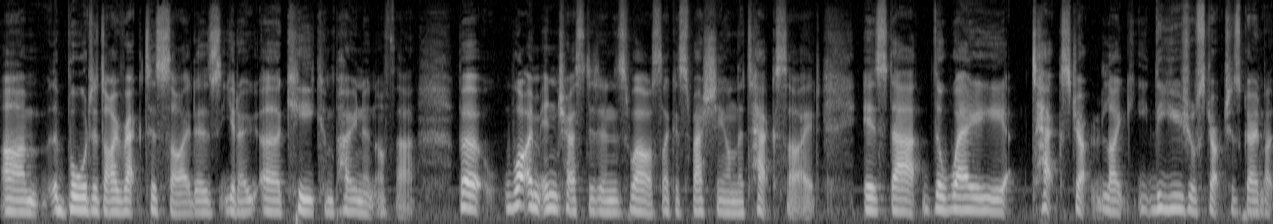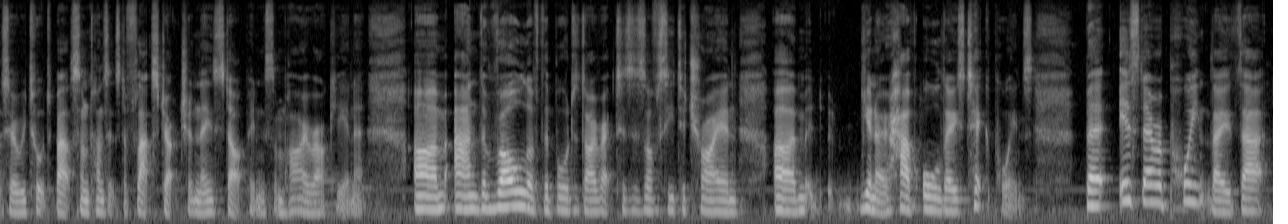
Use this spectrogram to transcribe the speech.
um, the board of directors side is you know a key component of that. But what I'm interested in as well, is like especially on the tech side, is that the way structure, like the usual structures going, like so we talked about, sometimes it's the flat structure and they start putting some hierarchy in it. Um, and the role of the board of directors is obviously to try and, um, you know, have all those tick points. But is there a point though that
